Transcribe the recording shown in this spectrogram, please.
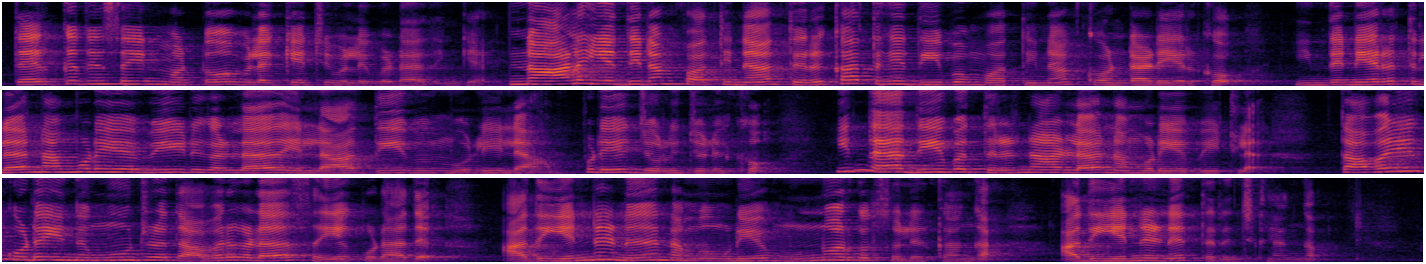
தெற்கு திசையின் மட்டும் விளக்கேற்றி வழிபடாதீங்க. நாளைய தினம் பார்த்தீங்கன்னா திருக்கார்த்திகை தீபம் பார்த்தீங்கன்னா கொண்டாடி இருக்கும். இந்த நேரத்தில் நம்முடைய வீடுகளில் எல்லாம் தீபம் ஒளியில் அப்படியே ஜொலி ஜொலிக்கும். இந்த தீப திருநாளில் நம்முடைய வீட்டில் தவறையும் கூட இந்த மூன்று தவறுகளை செய்யக்கூடாது. அது என்னன்னு நம்மளுடைய முன்னோர்கள் சொல்லியிருக்காங்க. அது என்னன்னு தெரிஞ்சுக்கலாங்க.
